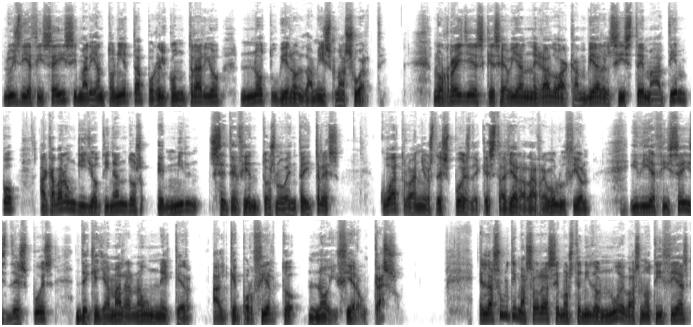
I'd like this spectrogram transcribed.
Luis XVI y María Antonieta, por el contrario, no tuvieron la misma suerte. Los reyes que se habían negado a cambiar el sistema a tiempo acabaron guillotinándose en 1793, cuatro años después de que estallara la revolución y dieciséis después de que llamaran a un Necker al que, por cierto, no hicieron caso. En las últimas horas hemos tenido nuevas noticias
